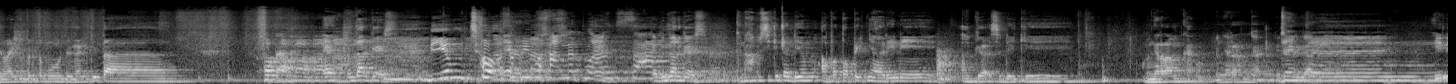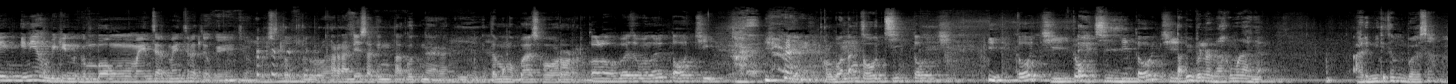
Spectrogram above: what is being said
masih lagi bertemu dengan kita. Kita, eh bentar guys. Diem cok, Eh, sepi banget bangsa. Eh bentar guys. Kenapa sih kita diam? Apa topiknya hari ini agak sedikit menyeramkan Menyeramkan. Jeng jeng. Ini ini yang bikin gembong mencret-mencret ya kayaknya. Cok. Karena dia saking takutnya kan kita mau ngebahas horor Kalau bahasa Bondanya toci. Iya, kalau bontang toci Toci. Ih, toci. Toci. Toci. Tapi bener aku mau nanya. Hari ini kita membahas apa?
